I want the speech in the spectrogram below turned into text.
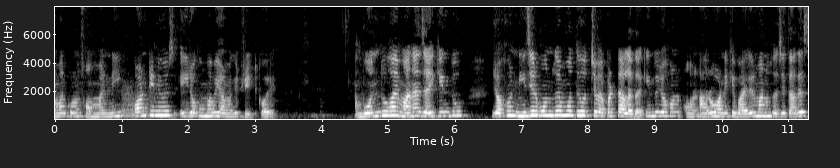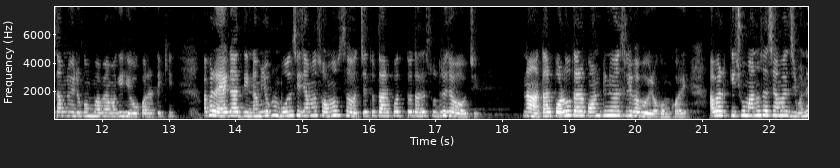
আমার কোনো সম্মান নেই কন্টিনিউস এইরকমভাবেই আমাকে ট্রিট করে। বন্ধু হয় মানা যায়, কিন্তু যখন নিজের বন্ধুদের মধ্যে হচ্ছে ব্যাপারটা আলাদা, কিন্তু যখন আরও অনেকে বাইরের মানুষ আছে, তাদের সামনে এরকমভাবে আমাকে হেও করাটা কি? আবার এক আধ দিন, আমি যখন বলছি যে আমার সমস্যা হচ্ছে, তো তারপর তো তাদের শুধরে যাওয়া উচিত। না, তারপরেও তারা কন্টিনিউয়াসলিভাবে ওই রকম করে। আবার কিছু মানুষ আছে আমার জীবনে,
